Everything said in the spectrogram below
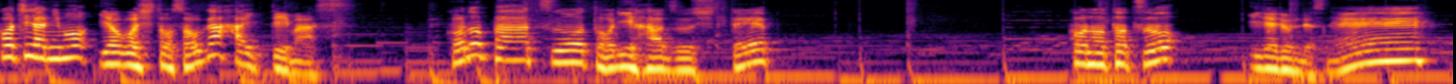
こちらにも汚し塗装が入っています。このパーツを取り外して、この凸を入れるんですね。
